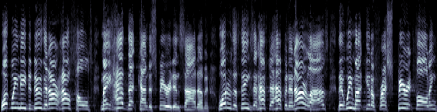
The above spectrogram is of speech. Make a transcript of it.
What we need to do that our households may have that kind of spirit inside of it. What are the things that have to happen in our lives that we might get a fresh spirit falling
